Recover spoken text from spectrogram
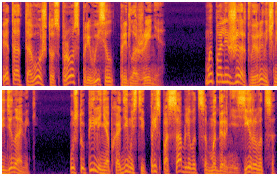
это от того, что спрос превысил предложение. Мы пали жертвой рыночной динамики, уступили необходимости приспосабливаться, модернизироваться,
